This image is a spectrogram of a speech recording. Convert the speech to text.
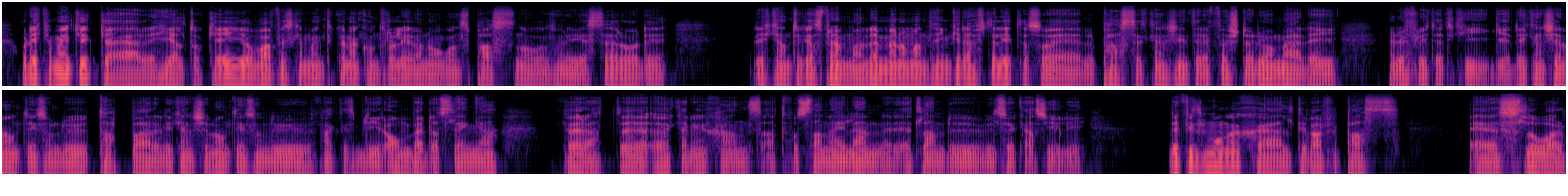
Och Det kan man ju tycka är helt okej okay och varför ska man inte kunna kontrollera någons pass, någon som reser och det, det kan tyckas främmande men om man tänker efter lite så är passet kanske inte det första du har med dig när du flyttar till krig. Det kanske är någonting som du tappar, det kanske är någonting som du faktiskt blir ombedd att slänga för att eh, öka din chans att få stanna i ett land du vill söka asyl i. Det finns många skäl till varför pass eh, slår,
